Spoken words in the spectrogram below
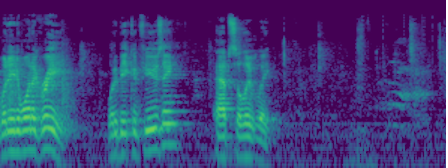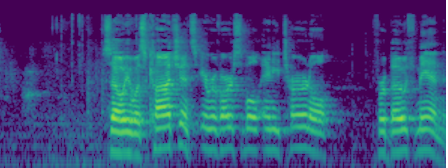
Would anyone agree? Would it be confusing? Absolutely. So it was conscience, irreversible, and eternal for both men.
